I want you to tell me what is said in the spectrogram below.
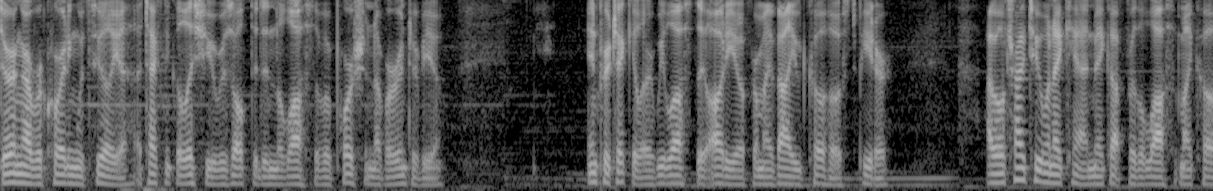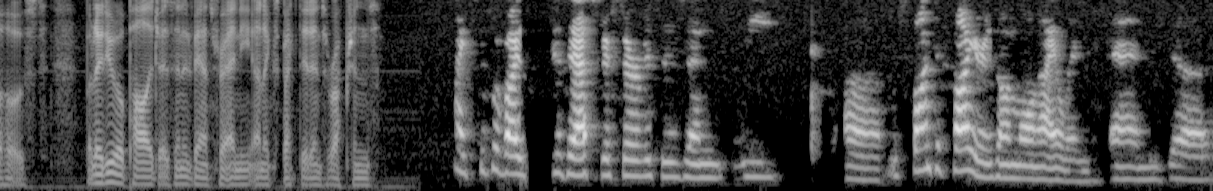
during our recording with Celia, a technical issue resulted in the loss of a portion of our interview. In particular, we lost the audio from my valued co host, Peter. I will try to, when I can, make up for the loss of my co host, but I do apologize in advance for any unexpected interruptions. I supervise disaster services and we uh, respond to fires on Long Island. And uh,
